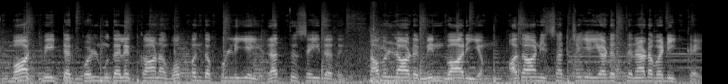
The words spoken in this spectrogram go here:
ஸ்மார்ட் மீட்டர் கொள்முதலுக்கான ஒப்பந்த புள்ளியை ரத்து செய்தது தமிழ்நாடு மின் வாரியம். அதானி சர்ச்சையை அடுத்து நடவடிக்கை.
